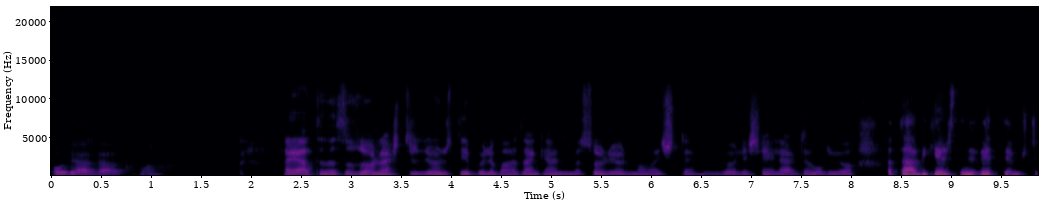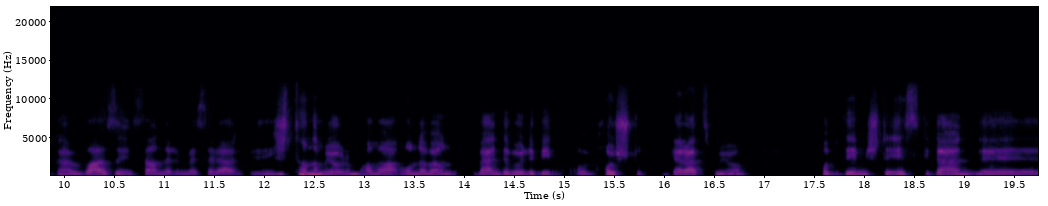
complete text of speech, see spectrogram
O geldi aklıma. Hayatı nasıl zorlaştırıyoruz diye böyle bazen kendime soruyorum ama işte böyle şeyler de oluyor. Hatta bir keresinde evet demiştik abi. Bazı insanların mesela e, hiç tanımıyorum ama ona ben bende böyle bir hoşluk yaratmıyor. O demişti eskiden e,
